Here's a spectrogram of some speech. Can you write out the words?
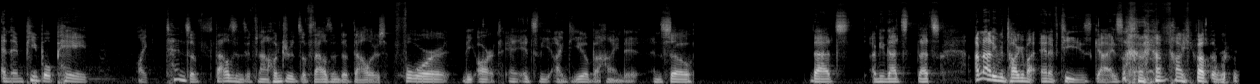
And then people pay like tens of thousands if not hundreds of thousands of dollars for the art and it's the idea behind it. And so that's i mean that's that's i'm not even talking about nfts guys. I'm talking about the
